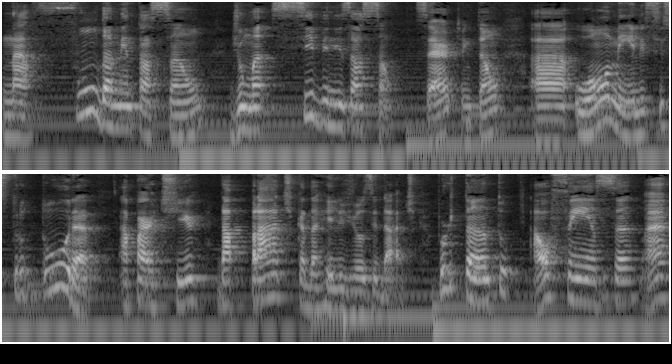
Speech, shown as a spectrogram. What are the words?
na fundamentação de uma civilização, certo? Então, uh, o homem ele se estrutura a partir da prática da religiosidade. Portanto, a ofensa, né,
